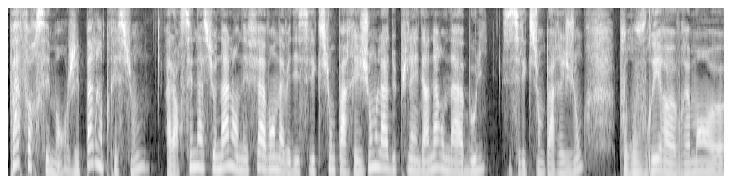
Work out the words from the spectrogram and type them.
pas forcément, j'ai pas l'impression. Alors c'est national, en effet, avant on avait des sélections par région, là depuis l'année dernière on a aboli ces sélections par région pour ouvrir euh, vraiment euh,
